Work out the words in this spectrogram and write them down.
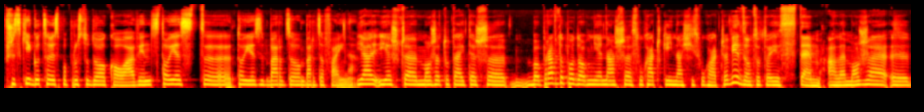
wszystkiego, co jest po prostu dookoła, więc to jest, e, to jest bardzo, bardzo fajne. Ja jeszcze może tutaj też, e, bo prawdopodobnie nasze słuchaczki i nasi słuchacze wiedzą, co to jest STEM. Ale może y,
